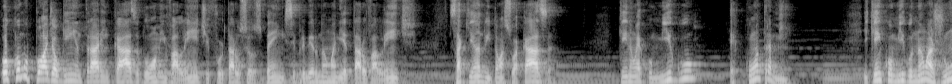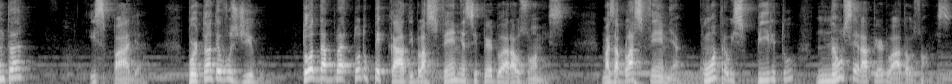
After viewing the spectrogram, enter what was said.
Ou como pode alguém entrar em casa do homem valente e furtar os seus bens, se primeiro não manietar o valente, saqueando então a sua casa? Quem não é comigo é contra mim. E quem comigo não ajunta, espalha. Portanto, eu vos digo: toda, todo pecado e blasfêmia se perdoará aos homens, mas a blasfêmia contra o Espírito não será perdoada aos homens.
